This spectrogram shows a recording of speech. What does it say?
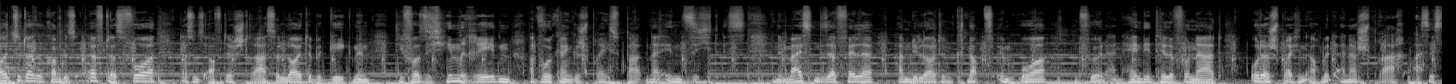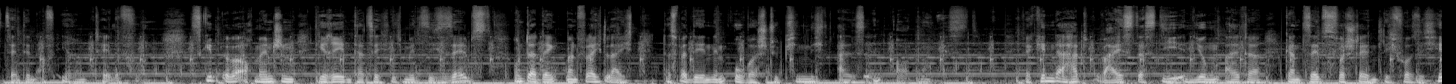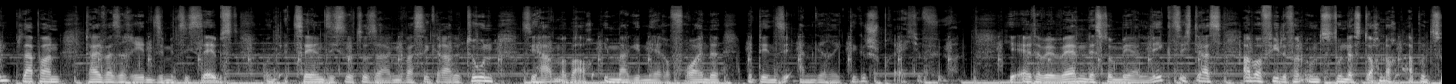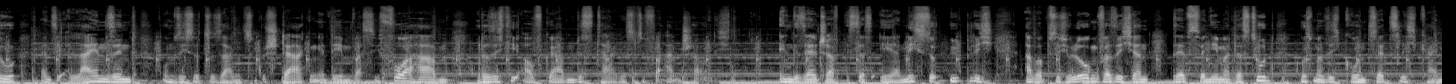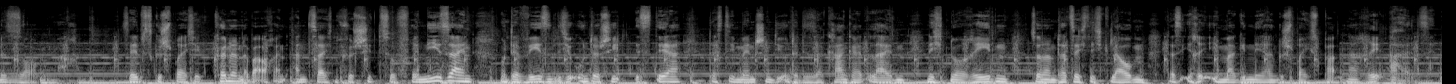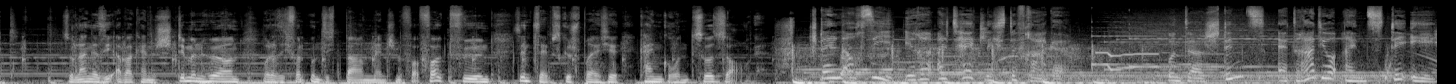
Heutzutage kommt es öfters vor, dass uns auf der Straße Leute begegnen, die vor sich hin reden, obwohl kein Gesprächspartner in Sicht ist. In den meisten dieser Fälle haben die Leute einen Knopf im Ohr und führen ein Handytelefonat oder sprechen auch mit einer Sprachassistentin auf ihrem Telefon. Es gibt aber auch Menschen, die reden tatsächlich mit sich selbst und da denkt man vielleicht leicht, dass bei denen im Oberstübchen nicht alles in Ordnung ist. Wer Kinder hat, weiß, dass die in jungem Alter ganz selbstverständlich vor sich hin plappern. Teilweise reden sie mit sich selbst und erzählen sich sozusagen, was sie gerade tun. Sie haben aber auch imaginäre Freunde, mit denen sie angeregte Gespräche führen. Je älter wir werden, desto mehr legt sich das, aber viele von uns tun das doch noch ab und zu, wenn sie allein sind, um sich sozusagen zu bestärken in dem, was sie vorhaben oder sich die Aufgaben des Tages zu veranschaulichen. In Gesellschaft ist das eher nicht so üblich, aber Psychologen versichern, selbst wenn jemand das tut, muss man sich grundsätzlich keine Sorgen machen. Selbstgespräche können aber auch ein Anzeichen für Schizophrenie sein und der wesentliche Unterschied ist der, dass die Menschen, die unter dieser Krankheit leiden, nicht nur reden, sondern tatsächlich glauben, dass ihre imaginären Gesprächspartner real sind. Solange sie aber keine Stimmen hören oder sich von unsichtbaren Menschen verfolgt fühlen, sind Selbstgespräche kein Grund zur Sorge. Stellen auch Sie Ihre alltäglichste Frage unter stimmtz.radio1.de.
